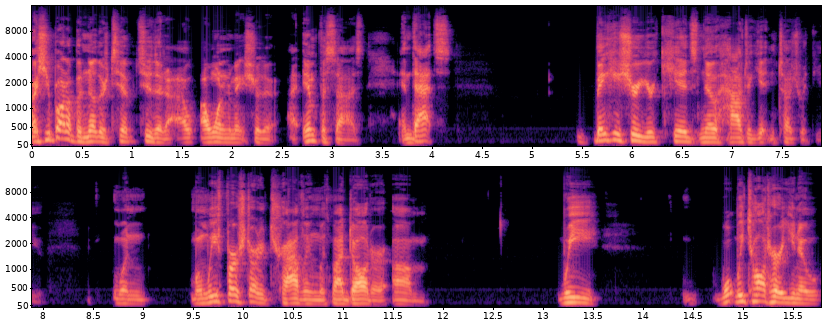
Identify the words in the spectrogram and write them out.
All right, she brought up another tip too that I, I wanted to make sure that I emphasized, and that's making sure your kids know how to get in touch with you. When when we first started traveling with my daughter, um, we what we taught her, you know,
